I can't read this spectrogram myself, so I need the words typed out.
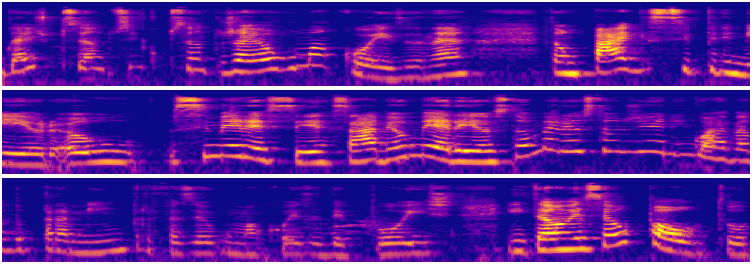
10%, 5%, já é alguma coisa, né? Então pague-se primeiro, eu se merecer, sabe? Eu mereço, então eu mereço ter um dinheirinho guardado para mim, para fazer alguma coisa depois. Então esse é o ponto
